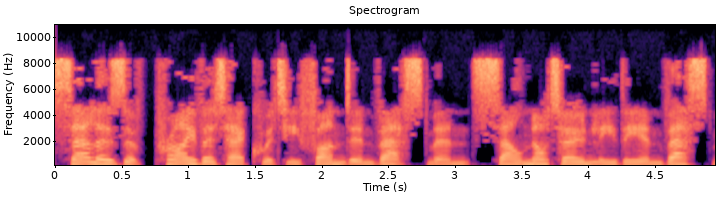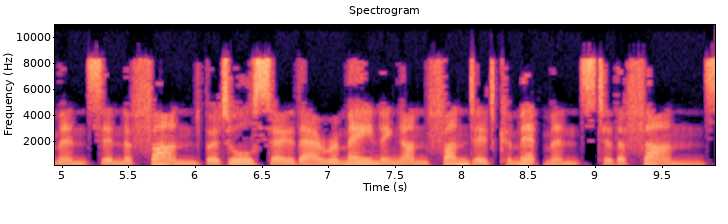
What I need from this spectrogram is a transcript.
Sellers of private equity fund investments sell not only the investments in the fund but also their remaining unfunded commitments to the funds.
